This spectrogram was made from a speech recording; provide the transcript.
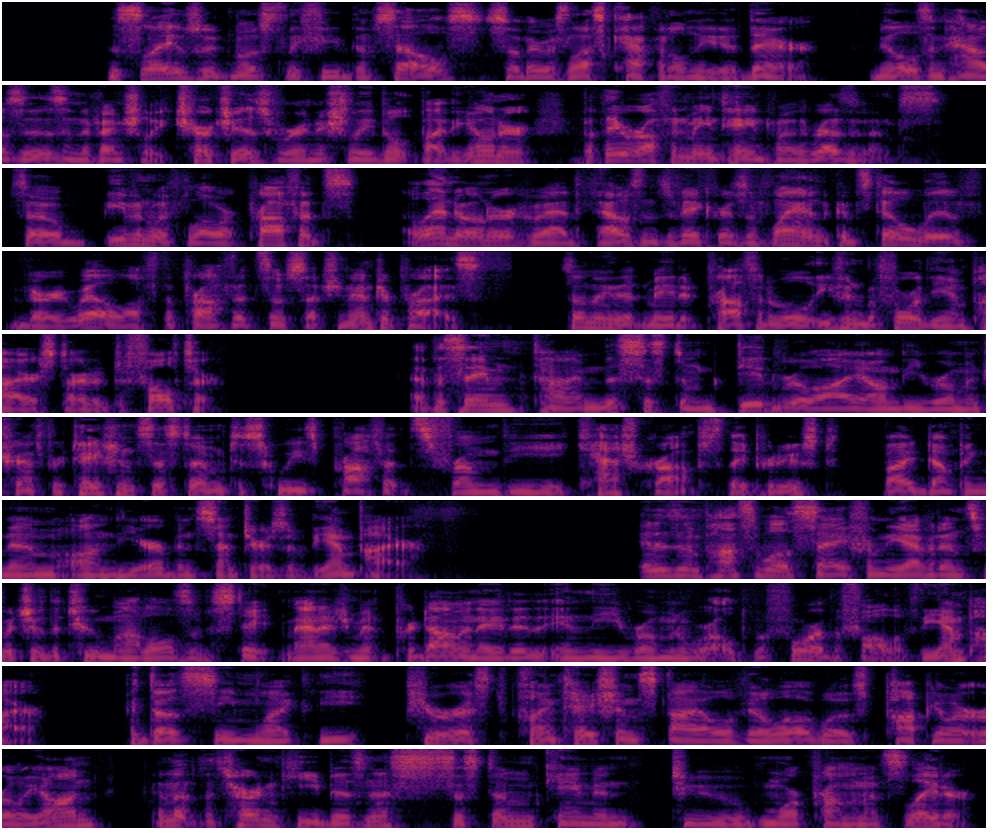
The slaves would mostly feed themselves, so there was less capital needed there. Mills and houses and eventually churches were initially built by the owner, but they were often maintained by the residents. So, even with lower profits, a landowner who had thousands of acres of land could still live very well off the profits of such an enterprise something that made it profitable even before the empire started to falter. At the same time, this system did rely on the Roman transportation system to squeeze profits from the cash crops they produced by dumping them on the urban centers of the empire. It is impossible to say from the evidence which of the two models of estate management predominated in the Roman world before the fall of the empire. It does seem like the purist plantation style villa was popular early on, and that the turnkey business system came into more prominence later.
